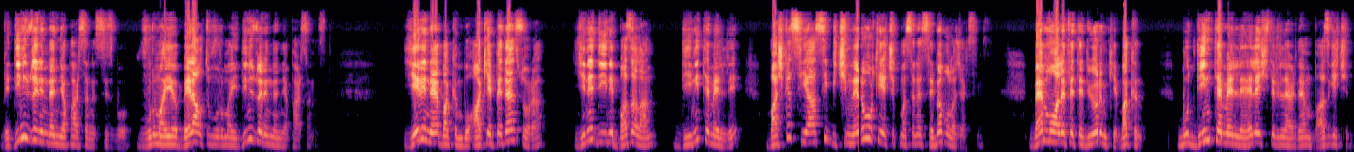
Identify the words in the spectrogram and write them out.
ve din üzerinden yaparsanız siz bu vurmayı, bel altı vurmayı din üzerinden yaparsanız yerine bakın bu AKP'den sonra yine dini baz alan, dini temelli başka siyasi biçimleri ortaya çıkmasına sebep olacaksınız. Ben muhalefet ediyorum ki bakın bu din temelli eleştirilerden vazgeçin.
